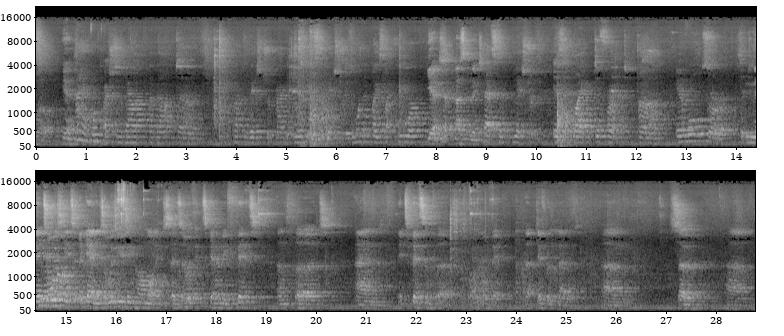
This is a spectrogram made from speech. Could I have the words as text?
world. Yes. I have one question about, about, uh, about the mixture, right? Maybe it's the mixture, is the one that plays like four? Yes, that's the next. That's the mixture. Is it like different, uh, intervals or? it- It's always, it's, again, it's always using harmonics. So, so it's going to be fifths and thirds, and it's fifths and thirds is what it will be at different levels. Um, so um,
